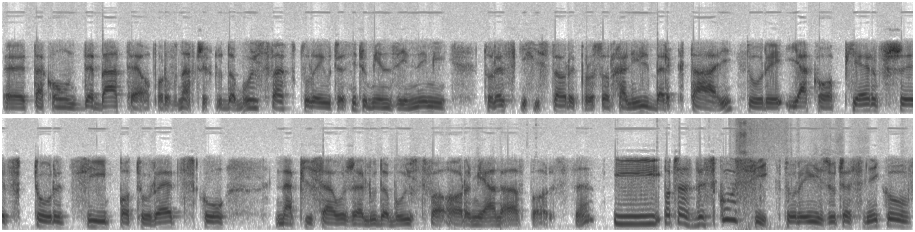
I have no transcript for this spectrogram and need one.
e, taką debatę o porównawczych ludobójstwach, w której uczestniczył m.in. turecki historyk profesor Halil Berktay, który jako pierwszy w Turcji po turecku napisał, że ludobójstwo Ormiana w Polsce. I podczas dyskusji, której z uczestników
